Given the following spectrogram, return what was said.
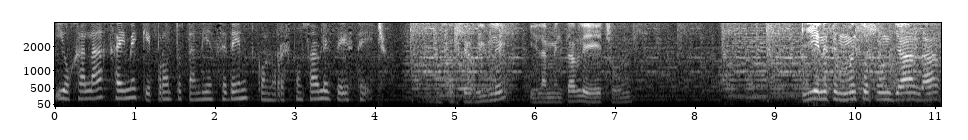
y ojalá Jaime que pronto también se den con los responsables de este hecho. Ese terrible y lamentable hecho. ¿eh? Y en este momento son ya las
